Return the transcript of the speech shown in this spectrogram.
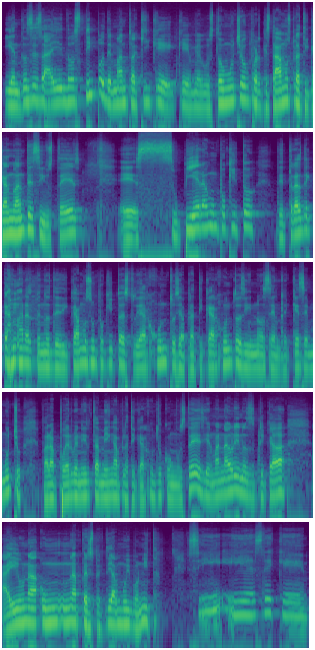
Y entonces hay dos tipos de manto aquí que, que me gustó mucho porque estábamos platicando antes. Si ustedes eh, supieran un poquito detrás de cámaras, pues nos dedicamos un poquito a estudiar juntos y a platicar juntos y nos enriquece mucho para poder venir también a platicar junto con ustedes. Y hermana Auri nos explicaba ahí una, un- una perspectiva muy bonita. Sí, y es de que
